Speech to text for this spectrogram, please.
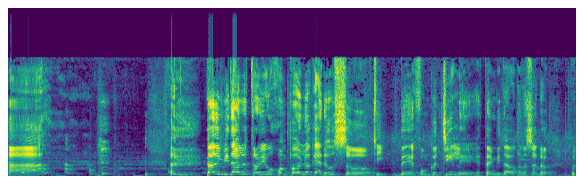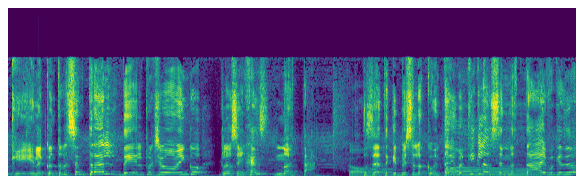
a. Invitado nuestro amigo Juan Pablo Caruso Sí. de Funko Chile. Está invitado con nosotros. Porque en el control central del próximo domingo, Clausen Hans no está. Oh. O sea, antes que empiecen los comentarios, ¿por qué Clausen no está? ¿Y por qué no?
